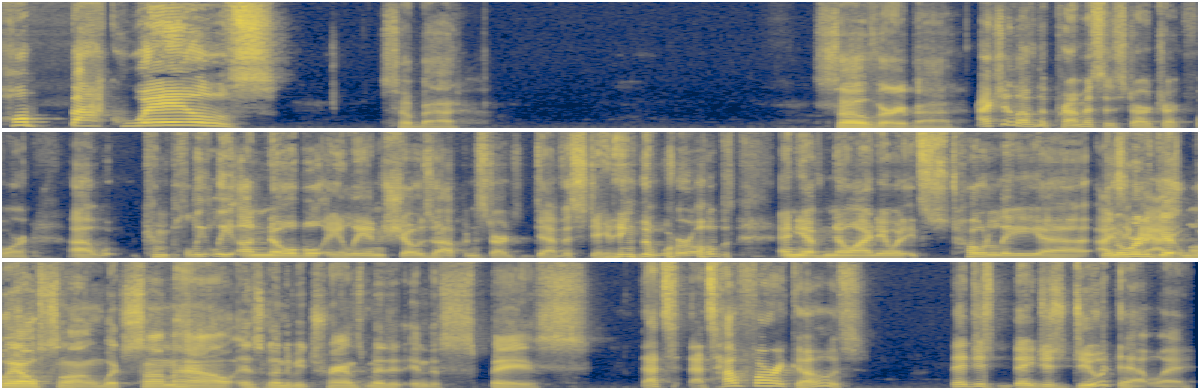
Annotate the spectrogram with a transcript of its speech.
humpback whales. So bad. So very bad. I actually love the premise of Star Trek 4. Uh, completely unknowable alien shows up and starts devastating the world, and you have no idea what it's totally. Uh, In Isaac order to get Asimov. whale song, which somehow is going to be transmitted into space. That's that's how far it goes. They just they just do it that way.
